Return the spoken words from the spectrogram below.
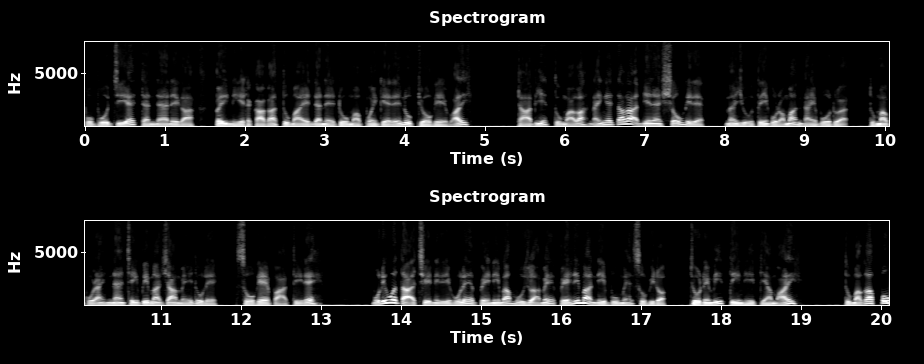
ပိုပိုကြီးရဲ့တန်တန်းတွေကပိတ်နေတဲ့ကားကသူမရဲ့လက်နဲ့တို့မှပွင့်ခဲ့တယ်လို့ပြောခဲ့ပါတယ်။ဒါအပြင်သူမကနိုင်ငံသားကအပြင်းနဲ့ရှုံးနေတဲ့မန်ယူအသင်းကိုတော့မှနိုင်ဖို့အတွက်သူမကိုယ်တိုင်နန်ချင်းပေးမှရမယ်လို့လည်းဆိုခဲ့ပါသေးတယ်။မိုးလေဝသအခြေအနေတွေကိုလည်းဘယ်နေမှမိုးရွာမယ်ဘယ်နေမှနေပူမယ်ဆိုပြီးတော့ကြိုတင်ပြီးတည်နေပြန်ပါတယ်။ သူမကပုံ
